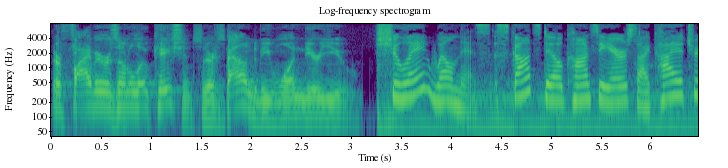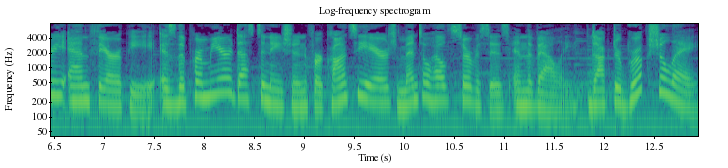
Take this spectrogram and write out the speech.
There are five Arizona locations, so there's bound to be one near you. Choulet Wellness, Scottsdale Concierge Psychiatry and Therapy is the premier destination for concierge mental health services in the Valley. Dr. Brooke Choulet,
